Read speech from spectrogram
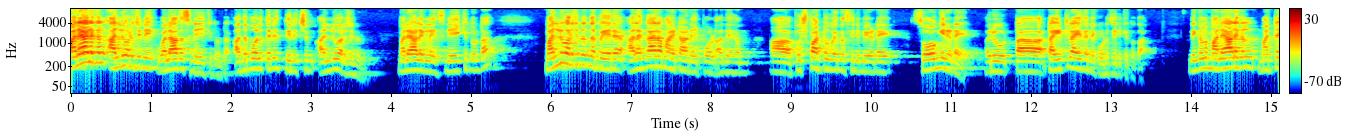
മലയാളികൾ അല്ലു അർജുനെ വല്ലാതെ സ്നേഹിക്കുന്നുണ്ട്. അതുപോലെ തന്നെ തിരിച്ചും അല്ലു അർജുനും മലയാളികളെ സ്നേഹിക്കുന്നുണ്ട്. മല്ലു അർജുൻ എന്ന പേര് അലങ്കാരമായിട്ടാണ് ഇപ്പോൾ അദ്ദേഹം പുഷ്പ ടു എന്ന സിനിമയുടെ സോങ്ങിനിടെ ഒരു ടൈറ്റിലായി തന്നെ കൊടുത്തിരിക്കുന്നത്. നിങ്ങൾ മലയാളികൾ മറ്റ്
